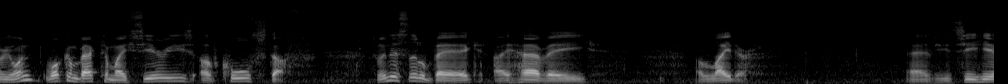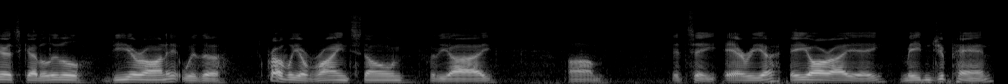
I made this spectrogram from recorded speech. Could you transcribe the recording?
everyone, welcome back to my series of cool stuff. So in this little bag I have a, a lighter. And if you can see here it's got a little deer on it with a probably a rhinestone for the eye. Um, it's a Aria, A-R-I-A, made in Japan,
